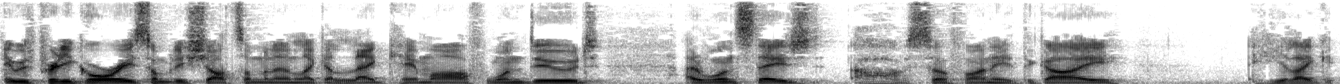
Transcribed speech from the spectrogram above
it was pretty gory. Somebody shot someone and like a leg came off. One dude at one stage, oh, it was so funny. The guy, he like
